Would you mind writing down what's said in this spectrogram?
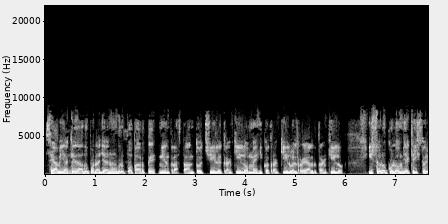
se había quedado por allá en un grupo aparte, mientras tanto Chile tranquilo, México tranquilo, el Real tranquilo, y solo Colombia, que históricamente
